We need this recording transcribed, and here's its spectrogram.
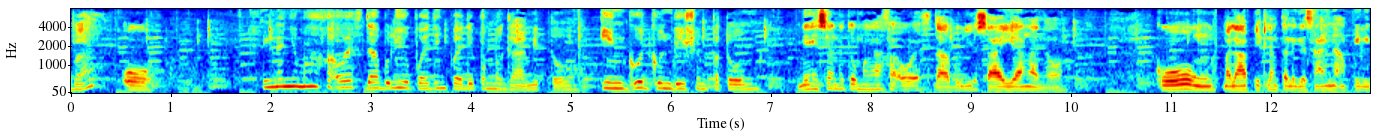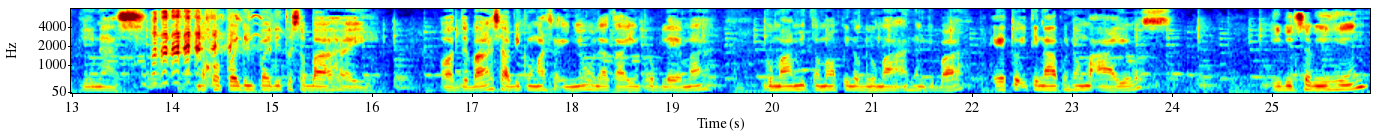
ba? O Tingnan nyo mga ka-OFW, pwedeng pwede pang magamit to. In good condition pa tong mesa na to mga ka-OFW. Sayang ano. Kung malapit lang talaga sana ang Pilipinas. Nako, pwedeng pwede to sa bahay. O, ba diba? Sabi ko nga sa inyo, wala tayong problema. Gumamit ng mga pinaglumaan ng iba. Ito itinapon ng maayos. Ibig sabihin,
